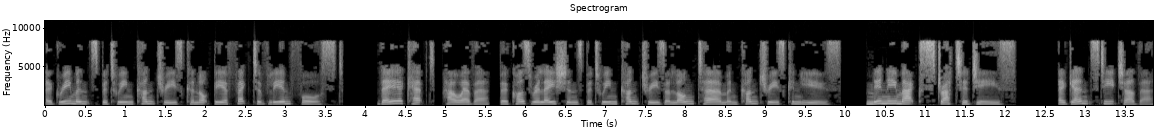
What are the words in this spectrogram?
agreements between countries cannot be effectively enforced. They are kept, however, because relations between countries are long-term and countries can use minimax strategies against each other.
